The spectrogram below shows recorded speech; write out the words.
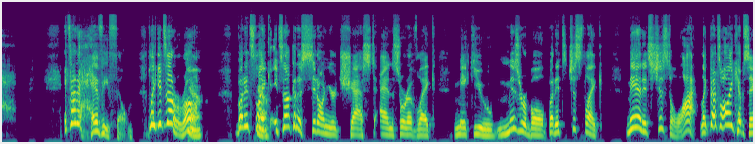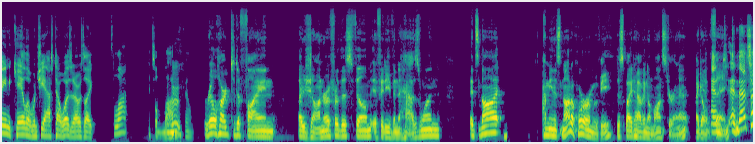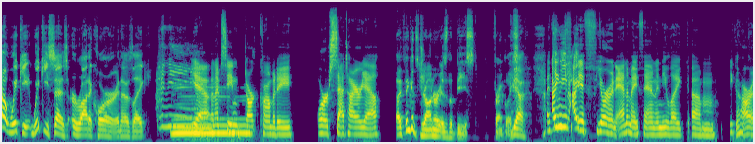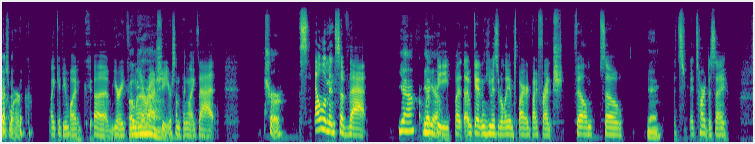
it's not a heavy film like it's not a romp Yeah. but it's Yeah. like it's not going to sit on your chest and sort of like make you miserable but it's just like man it's just a lot like that's all i kept saying to kayla when she asked how was it i was like it's a lot it's a lot of mm-hmm. film Real hard to define a genre for this film if it even has one. It's not I mean, it's not a horror movie, despite having a monster in it. I don't and think. and that's how wiki wiki says erotic horror and i was like i mean Yeah, and I've seen dark comedy or satire, yeah. I think its genre is the beast, frankly. yeah I I think mean, I- if you're an anime fan and you like um Ikuhara's work, like if you like uh Yuri Oh, Kuma yeah. Arashi or something like that, Sure. elements of that Yeah. Yeah. would Yeah. be. But again, he was really inspired by French film, so yeah. it's it's hard to say.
